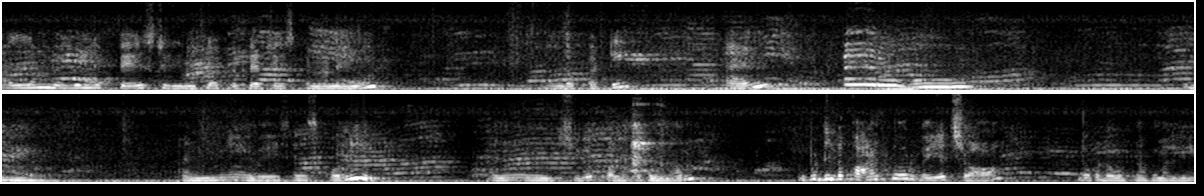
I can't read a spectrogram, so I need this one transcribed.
అల్లం వెల్లుల్లి పేస్ట్ ఇంట్లో ప్రిపేర్ చేసుకున్నాను నేను. ఇంకొకటి అండ్ పెరుగు. అన్నీ వేసేసుకొని మంచిగా కలుపుకున్నాం ఇప్పుడు దీంట్లో కార్న్ఫ్లోర్ వేయచ్చా? ఒక డౌట్ నాకు మళ్ళీ.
